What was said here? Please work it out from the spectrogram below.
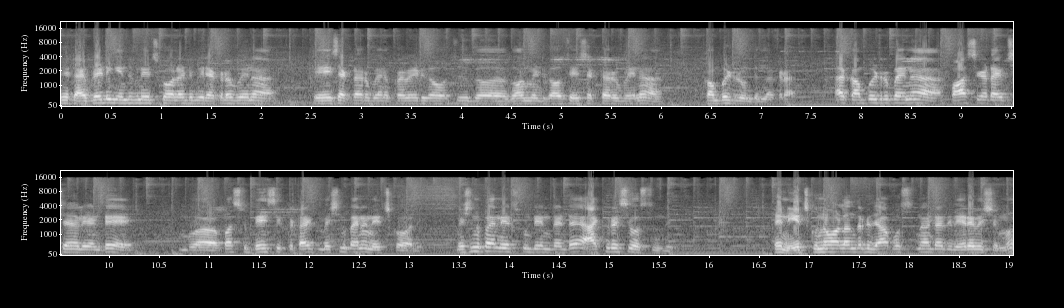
మీరు టైప్ రైటింగ్ ఎందుకు నేర్చుకోవాలంటే మీరు ఎక్కడ పోయినా ఏ సెక్టర్ పోయినా ప్రైవేట్ కావచ్చు గవర్నమెంట్ కావచ్చు ఏ సెక్టర్ పోయినా కంప్యూటర్ ఉంటుంది అక్కడ. ఆ కంప్యూటర్ పైన ఫాస్ట్గా టైప్ చేయాలి అంటే ఫస్ట్ బేసిక్ టైప్ మెషిన్ పైన నేర్చుకోవాలి. మెషిన్ పైన నేర్చుకుంటే ఏంటంటే యాక్యురసీ వస్తుంది. నేర్చుకున్న వాళ్ళందరికీ జాబ్ వస్తుందంటే అది వేరే విషయము.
